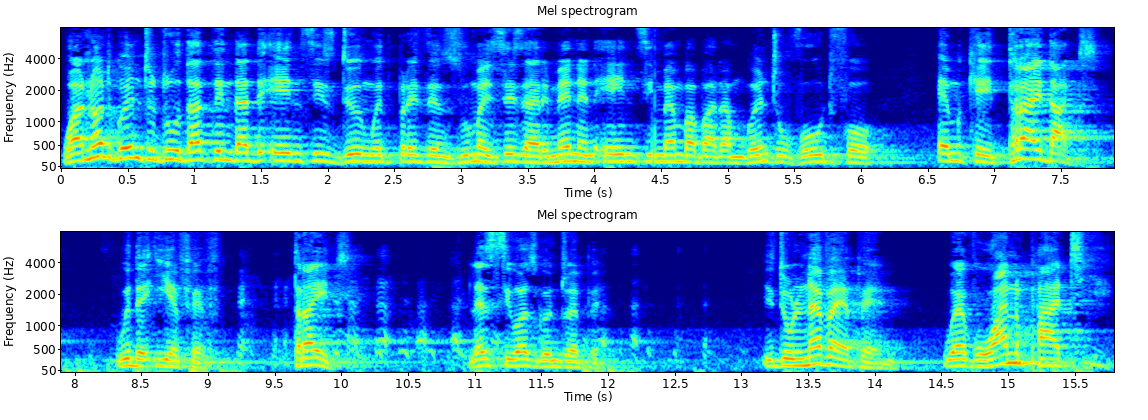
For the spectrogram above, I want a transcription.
We are not going to do that thing that the ANC is doing with President Zuma. He says, I remain an ANC member, but I'm going to vote for MK. Try that with the EFF. Try it. Let's see what's going to happen. It will never happen. We have one party.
